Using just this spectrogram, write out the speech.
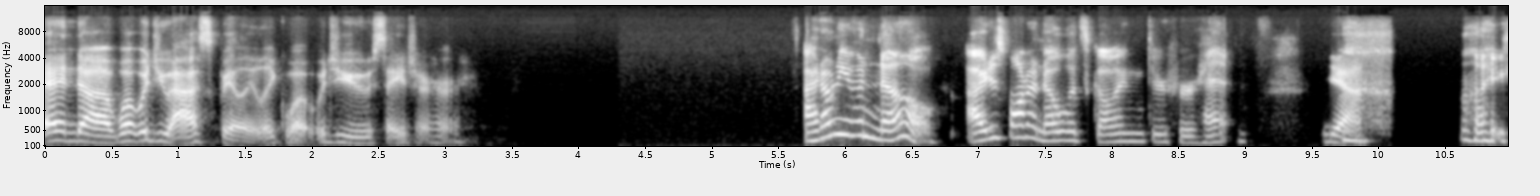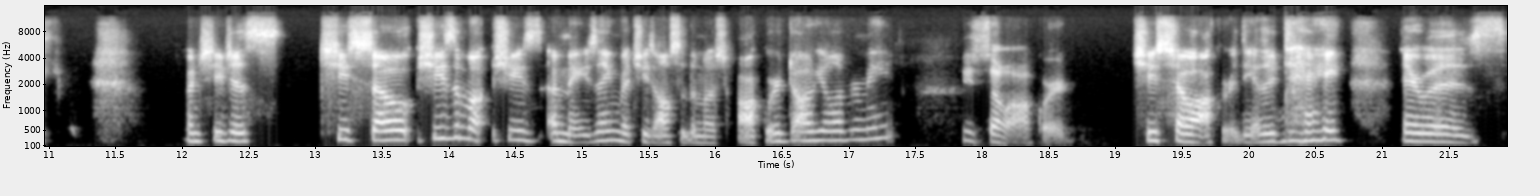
And uh, what would you ask Bailey? Like, what would you say to her? I don't even know. I just want to know what's going through her head. Yeah. like when she just she's so she's a she's amazing, but she's also the most awkward dog you'll ever meet. She's so awkward. She's so awkward. The other day, there was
